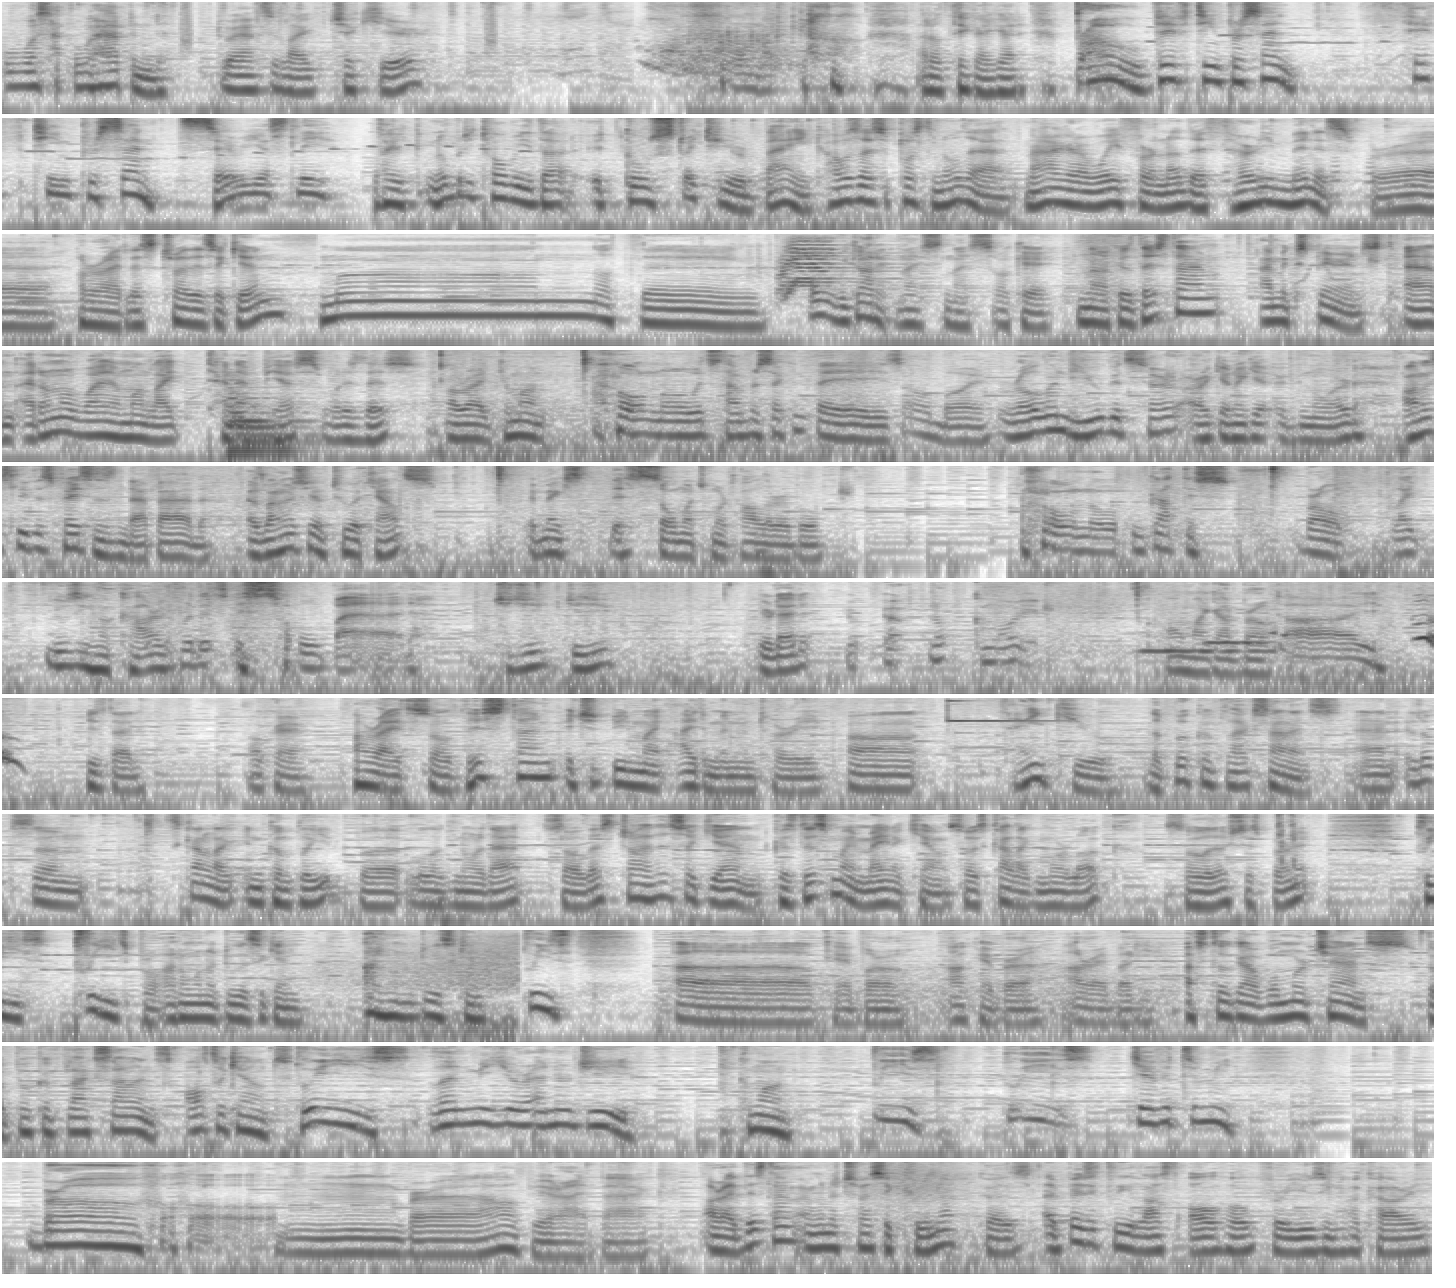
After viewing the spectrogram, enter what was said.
what's ha what happened? Do I have to like check here? Oh my god, I don't think I got it, bro. Fifteen percent, fifteen percent. Seriously? Like, nobody told me that it goes straight to your bank. How was I supposed to know that? Now I gotta wait for another 30 minutes, bruh. Alright, let's try this again. Come on, nothing. Oh, we got it. Nice, nice. Okay. No, because this time I'm experienced. And I don't know why I'm on like 10 FPS. What is this? Alright, come on. Oh no, it's time for second phase. Oh boy. Roland, you good sir, are gonna get ignored. Honestly, this phase isn't that bad. As long as you have two accounts, it makes this so much more tolerable. Oh no, we got this. Bro, like, using Hakari for this is so bad. GG, GG. You're dead? You're, uh, no, come on here. Oh my god, bro. Die. He's dead. Okay. Alright, so this time it should be in my item inventory. Uh, thank you. The Book of Black Silence. And it looks, um, it's kind of like incomplete, but we'll ignore that. So let's try this again, because this is my main account, so it's kind of like more luck. So let's just burn it. Please, please, bro, I don't want to do this again. I don't want to do this again. Please. Uh, okay, bro. Okay, bro. Alright, buddy. I've still got one more chance. The Book of Black Silence, alt count. Please, lend me your energy. Come on. Please, please, give it to me. Bro. Mm, bro, I'll be right back. Alright, this time I'm gonna try Sukuna, because I basically lost all hope for using Hakari.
